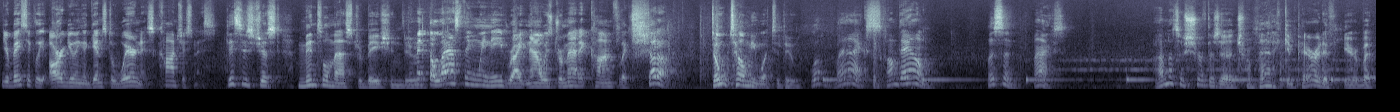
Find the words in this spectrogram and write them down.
You're basically arguing against awareness, consciousness. This is just mental masturbation, dude. Mick, the last thing we need right now is dramatic conflict. Shut up. Don't tell me what to do. Whoa, Max, calm down. Listen, Max. I'm not so sure if there's a dramatic imperative here, but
